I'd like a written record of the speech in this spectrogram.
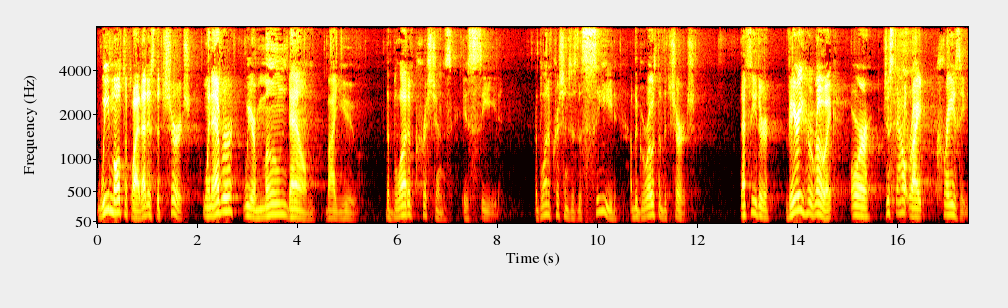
We multiply, that is the church, whenever we are mown down by you. The blood of Christians is seed. The blood of Christians is the seed of the growth of the church. That's either very heroic or just outright crazy.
